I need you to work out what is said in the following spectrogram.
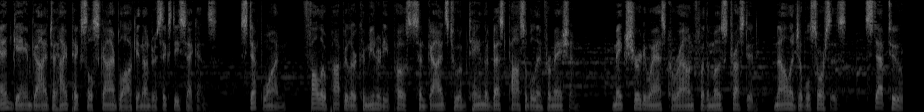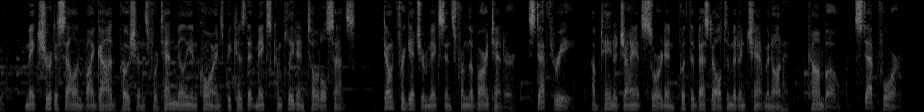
Endgame Guide to Hypixel Skyblock in under 60 seconds. Step 1. Follow popular community posts and guides to obtain the best possible information. Make sure to ask around for the most trusted, knowledgeable sources. Step 2. Make sure to sell and buy god potions for 10 million coins because that makes complete and total sense. Don't forget your mix-ins from the bartender. Step 3. Obtain a giant sword and put the best ultimate enchantment on it. Combo. Step 4.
